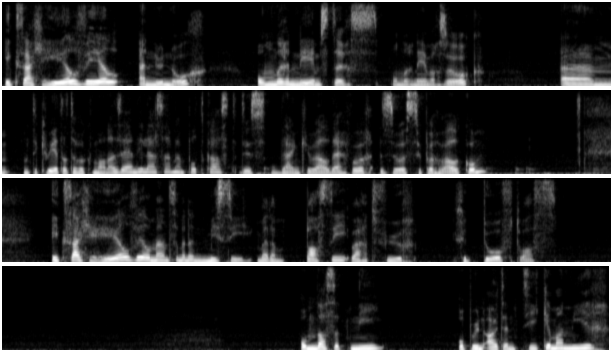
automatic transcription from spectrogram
Ik zag heel veel, en nu nog, onderneemsters, ondernemers ook. Um, want ik weet dat er ook mannen zijn die luisteren naar mijn podcast. Dus dank je wel daarvoor. Zo super welkom. Ik zag heel veel mensen met een missie, met een passie waar het vuur gedoofd was. omdat ze het niet op hun authentieke manier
